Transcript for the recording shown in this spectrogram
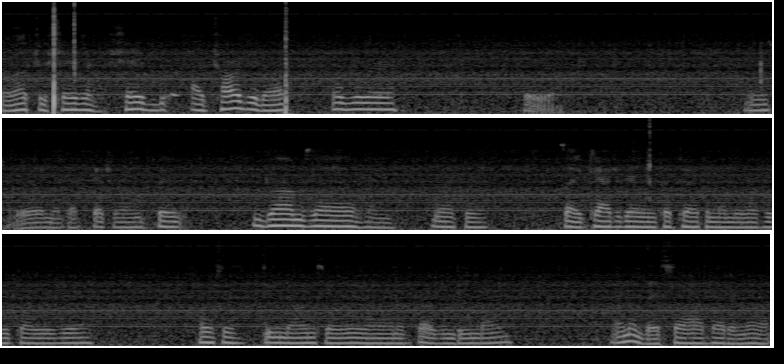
Electric shaver, shaved. I charge it up over there. So yeah. It's weird. I'm about to catch one. Big gums, uh, and nothing. It's like protect a number of replay review. Is Ding Dong, so we don't want to frozen Ding Dong. I don't know if they still have that or not.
